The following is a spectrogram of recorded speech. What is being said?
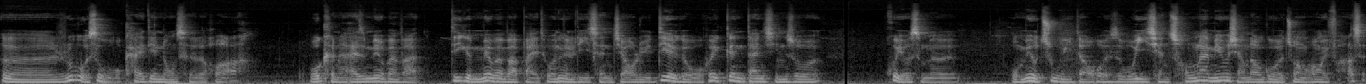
呃，如果是我开电动车的话，我可能还是没有办法。第一个没有办法摆脱那个里程焦虑，第二个我会更担心说会有什么我没有注意到，或者是我以前从来没有想到过的状况会发生。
